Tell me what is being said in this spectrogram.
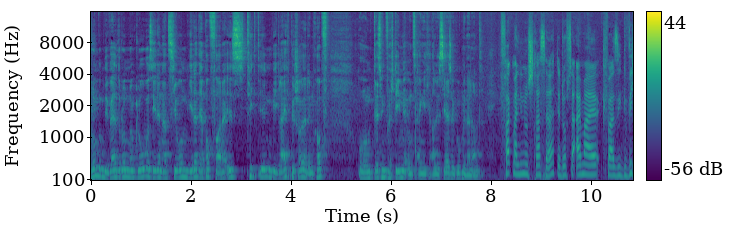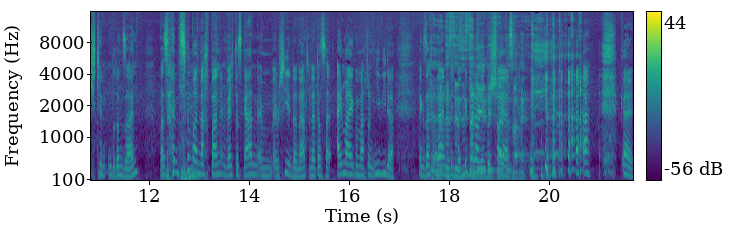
rund um die Welt, rund um Globus, jede Nation, jeder, der Bobfahrer ist, tickt irgendwie gleich bescheuert im Kopf. Und deswegen verstehen wir uns eigentlich alle sehr, sehr gut miteinander. Frag mal Linus Strasser, der durfte einmal quasi Gewicht hinten drin sein bei seinem mhm. Zimmernachbarn in Berchtesgaden im, im Skiinternat und er hat das einmal gemacht und nie wieder. Er hat gesagt, ja, nein, das, ich, das ich bin noch nicht bescheuert. Geil.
